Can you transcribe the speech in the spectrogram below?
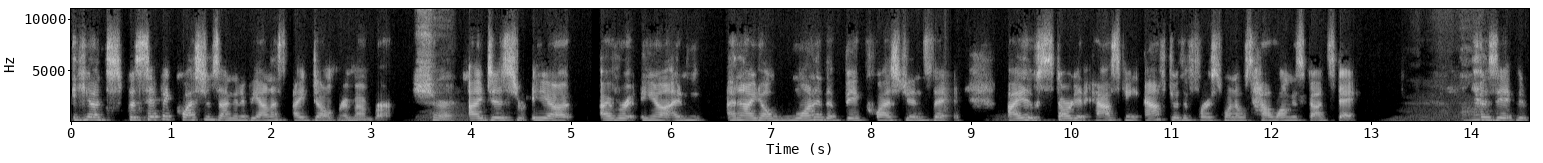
you know, specific questions, I'm going to be honest, I don't remember. Sure. I just, you know, I've, you know, and, and I know one of the big questions that I have started asking after the first one was, how long is God stay? Because oh. it,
